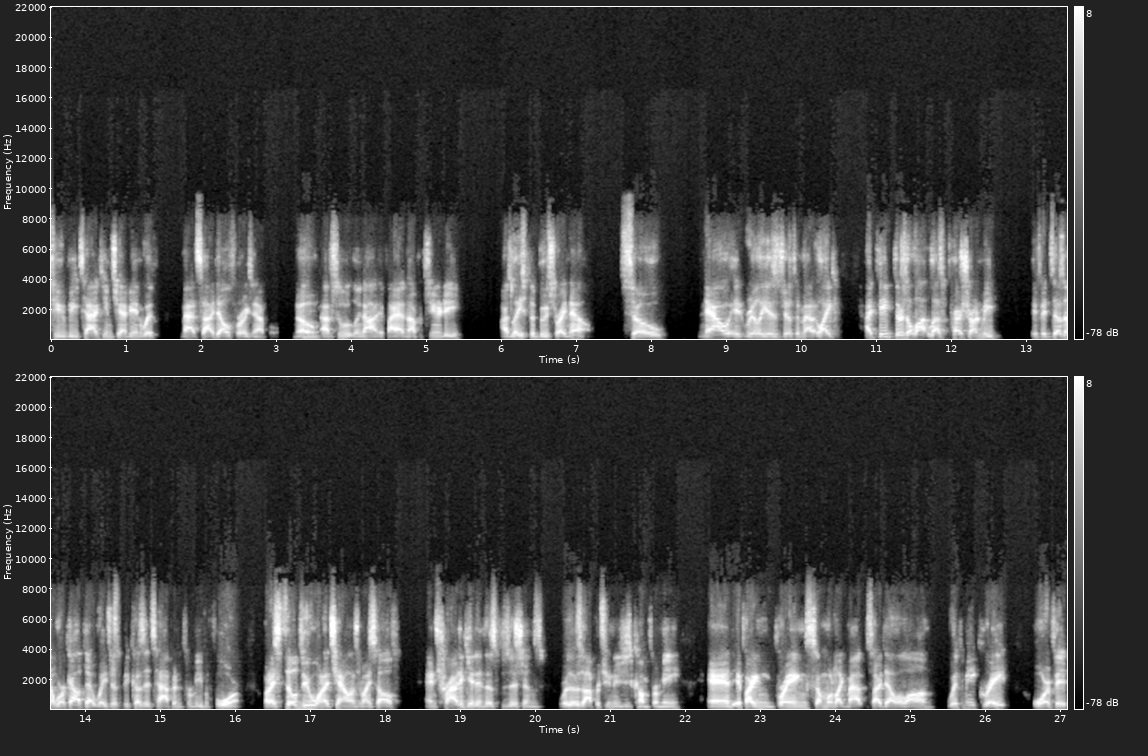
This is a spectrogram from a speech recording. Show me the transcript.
to be tag team champion with Matt Sydal, for example? No, mm absolutely not. If I had an opportunity, I'd lace the boots right now. So now it really is just a matter. Like I think there's a lot less pressure on me if it doesn't work out that way, just because it's happened for me before. But I still do want to challenge myself and try to get in those positions where those opportunities come from me. And if I can bring someone like Matt Sydal along with me, great. Or if it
